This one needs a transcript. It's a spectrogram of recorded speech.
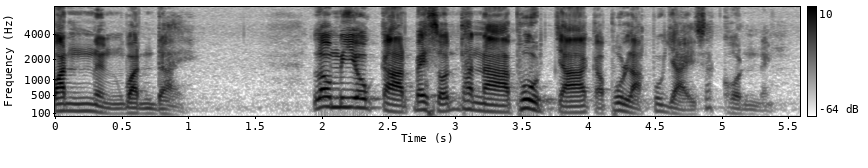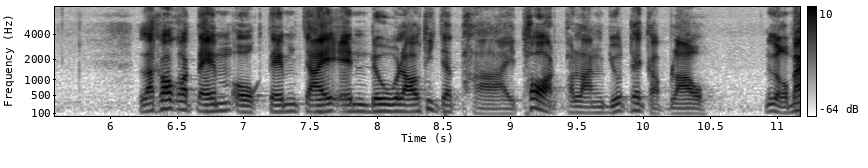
วันหนึ่งวันใด เรามีโอกาสไปสนทนาพูดจากับผู้หลักผู้ใหญ่สักคนหนึ่ง แล้วเขาก็เต็มอกเต็มใจเอ็นดูเราที่จะถ่ายทอดพลังยุทธให้กับเรานึกออกไหม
